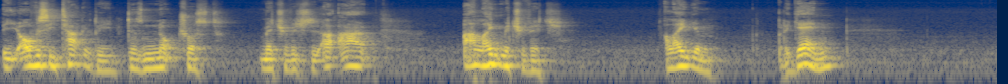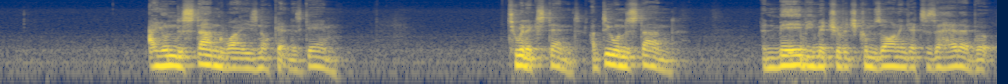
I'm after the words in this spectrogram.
He obviously tactically does not trust Mitrovic. I, I, I like Mitrovic. I like him. But again, I understand why he's not getting his game. To an extent, I do understand. And maybe Mitrovic comes on and gets us a header, but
